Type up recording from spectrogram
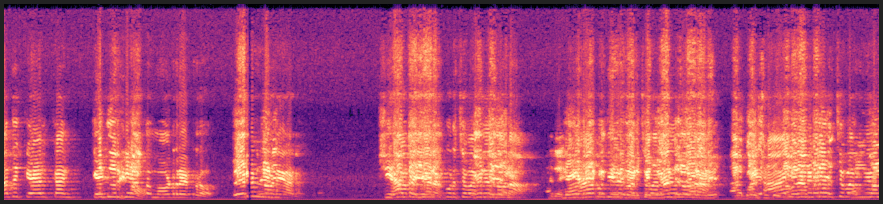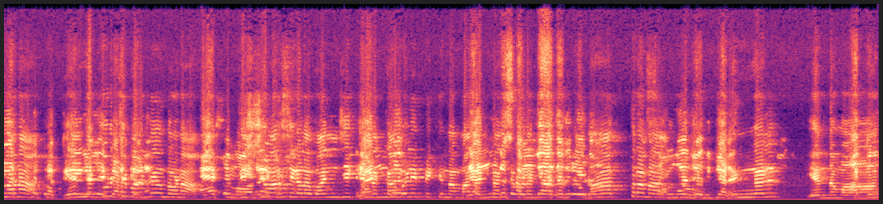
അത് കേൾക്കാൻ കേൾക്കാത്ത മോഡറേറ്ററോ കുറിച്ച് പറഞ്ഞതാണ്. ഷിഹാബുദ്ദീനെ കുറിച്ച് പറഞ്ഞതാണ്? എന്നെ കുറിച്ച് പറഞ്ഞതാണ്? moderator, വിശ്വാസികളെ വഞ്ചിക്കുന്ന കബളിപ്പിക്കുന്ന സംവാദകരോട് മാത്രമാകുന്നു നിങ്ങൾ എന്ന് മാത്രം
